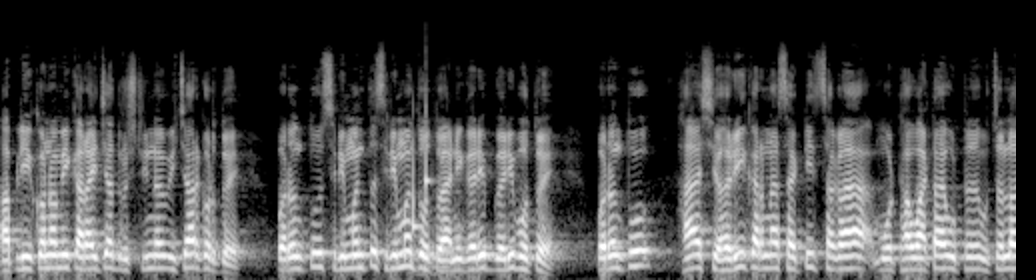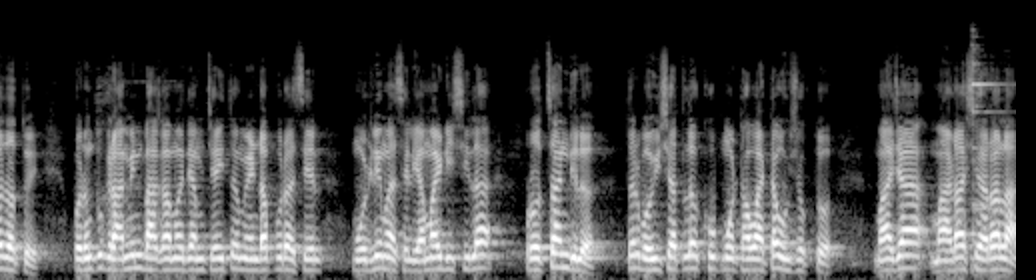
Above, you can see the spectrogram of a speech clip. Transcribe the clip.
आपली इकॉनॉमी करायच्या दृष्टीनं विचार करतोय. परंतु श्रीमंत श्रीमंत होतोय आणि गरीब गरीब होतोय. परंतु हा शहरीकरणासाठी सगळा मोठा वाटा उठ उचलला जातोय. परंतु ग्रामीण भागामध्ये आमच्या इथं मेंढापूर असेल मोडलीम असेल एम आय डी सीला प्रोत्साहन दिलं तर भविष्यातलं खूप मोठा वाटा होऊ शकतो. माझ्या माडा शहराला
